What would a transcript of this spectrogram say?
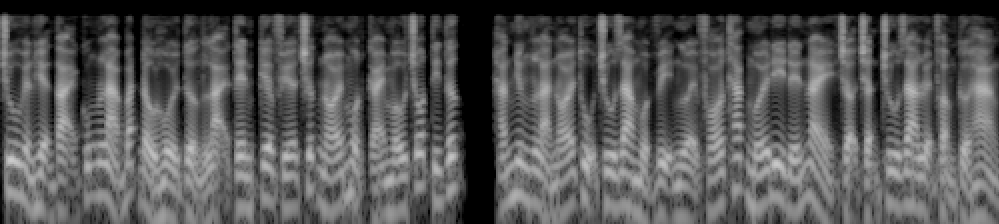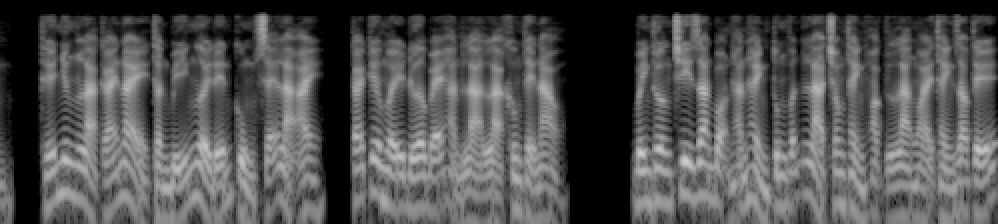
Chu huyền hiện tại cũng là bắt đầu hồi tưởng lại tên kia phía trước nói một cái mấu chốt tin tức, hắn nhưng là nói thụ chu ra một vị người phó thác mới đi đến này trợ trận chu ra luyện phẩm cửa hàng, thế nhưng là cái này thần bí người đến cùng sẽ là ai, cái kia mấy đứa bé hẳn là là không thể nào bình thường chi gian bọn hắn hành tung vẫn là trong thành hoặc là ngoài thành giao tế,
